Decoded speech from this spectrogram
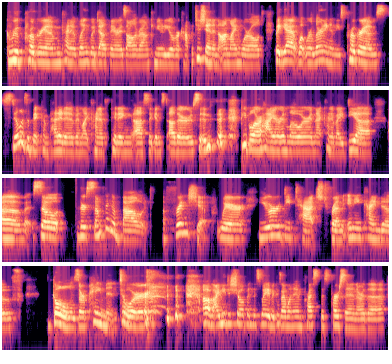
group program kind of language out there is all around community over competition and online world. But yet what we're learning in these programs still is a bit competitive and like kind of pitting us against others and people are higher and lower and that kind of idea. Um, so there's something about a friendship where you're detached from any kind of goals or payment or um, I need to show up in this way because I want to impress this person or the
